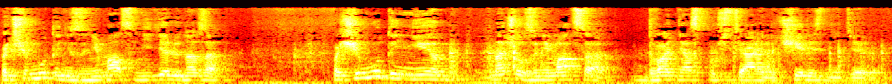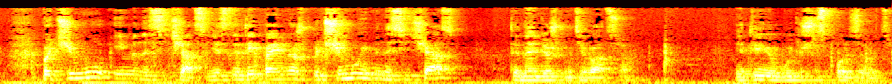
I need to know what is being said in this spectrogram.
Почему ты не занимался неделю назад? Почему ты не начал заниматься два дня спустя или через неделю? Почему именно сейчас? Если ты поймешь, почему именно сейчас, ты найдешь мотивацию. И ты ее будешь использовать.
